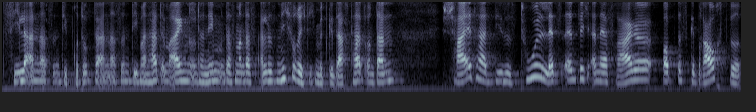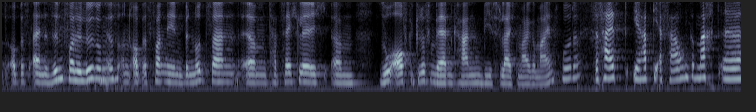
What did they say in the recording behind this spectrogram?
Ziele anders sind, die Produkte anders sind, die man hat im eigenen Unternehmen und dass man das alles nicht so richtig mitgedacht hat. Und dann scheitert dieses Tool letztendlich an der Frage, ob es gebraucht wird, ob es eine sinnvolle Lösung ist und ob es von den Benutzern ähm, tatsächlich ähm, so aufgegriffen werden kann, wie es vielleicht mal gemeint wurde. Das heißt, ihr habt die Erfahrung gemacht, äh,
